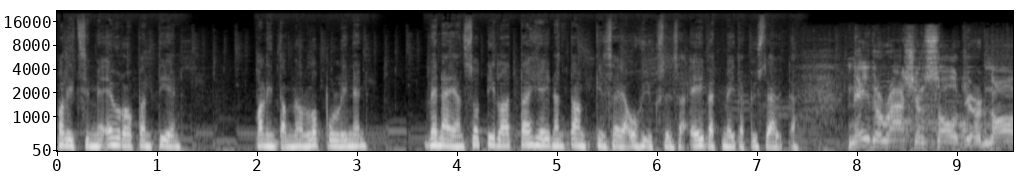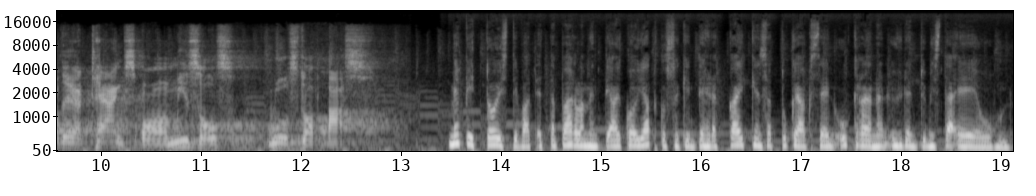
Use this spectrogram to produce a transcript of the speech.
Valitsimme Euroopan tien. Valintamme on lopullinen. Venäjän sotilaat tai heidän tankkinsa ja ohjuksensa eivät meitä pysäytä. Neither Russian soldier nor their tanks or missiles will stop us. MEPit toistivat, että parlamentti aikoo jatkossakin tehdä kaikkensa tukeakseen Ukrainan yhdentymistä EU-hun.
